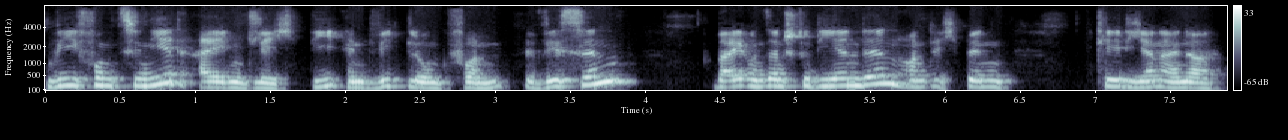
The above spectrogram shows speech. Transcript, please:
wie funktioniert eigentlich die Entwicklung von Wissen bei unseren Studierenden? Und ich bin tätig an einer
